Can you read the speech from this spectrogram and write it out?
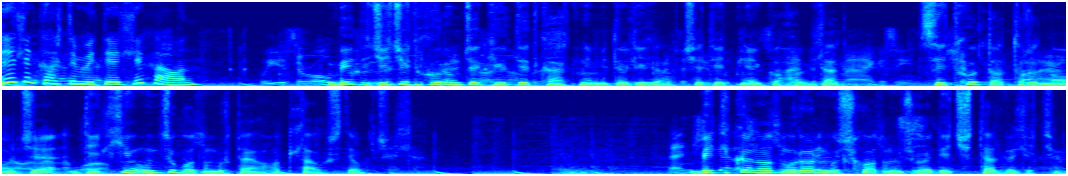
зээлийн картын мэдээллийг авна. Бид жижиг төхөөрөмжөд кредит картны мэдүүлгийг авч тэднийг хувилаад сэтгүүл дотор нууж дэлхийн өнцөг булан бүрт байгаа худлаа өгчтэй болж байлаа. Биткойн бол мөрөөр мөшөх боломжгүй дижитал валют юм.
